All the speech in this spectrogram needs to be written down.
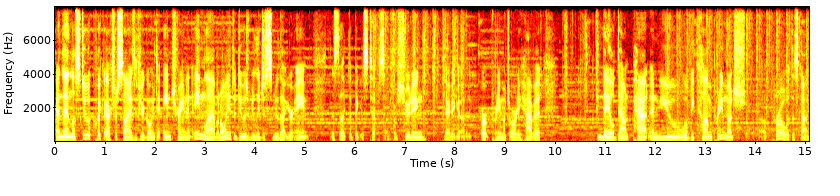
And then let's do a quick exercise if you're going to aim train and aim lab, and all you have to do is really just smooth out your aim. This is like the biggest tip. So for shooting, there you go, or pretty much already have it. nailed down pat, and you will become pretty much a pro with this gun.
